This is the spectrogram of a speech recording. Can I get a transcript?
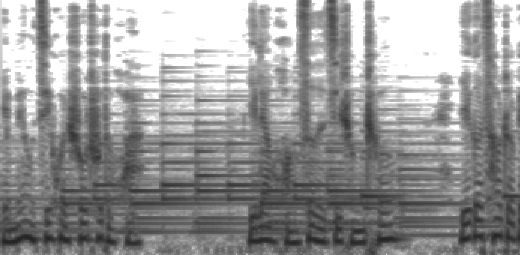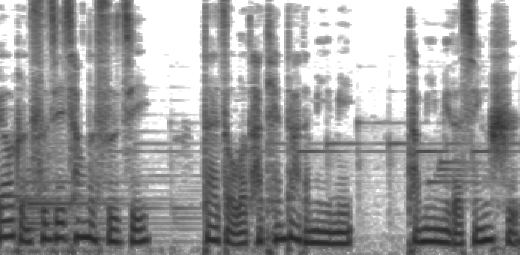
也没有机会说出的话。一辆黄色的计程车，一个操着标准司机腔的司机，带走了他天大的秘密，他秘密的心事。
